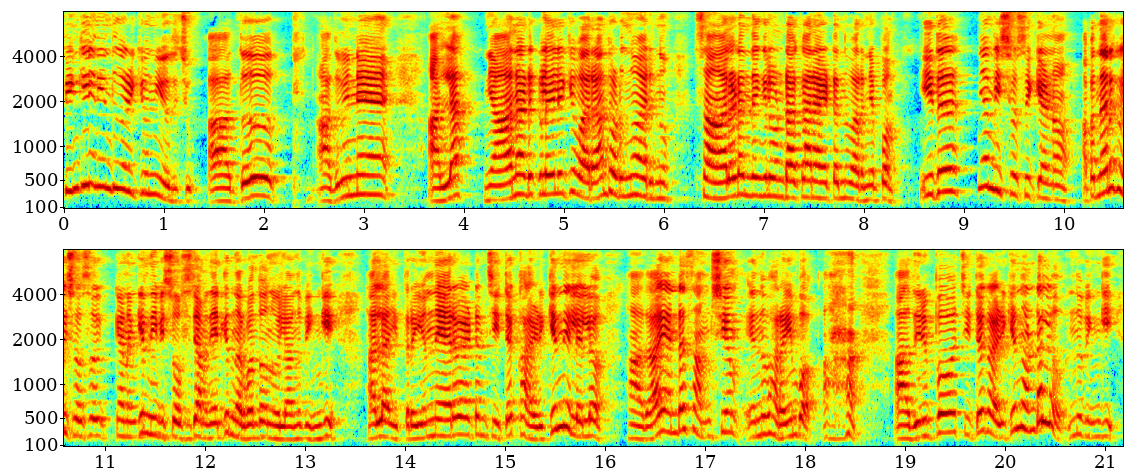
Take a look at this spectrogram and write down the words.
പിങ്കി ഇനി എന്ത് കഴിക്കുമെന്ന് ചോദിച്ചു. അത് അത് പിന്നെ അല്ല ഞാൻ അടുക്കളയിലേക്ക് വരാൻ തുടങ്ങുമായിരുന്നു. സാലഡ് എന്തെങ്കിലും ഉണ്ടാക്കാനായിട്ടെന്ന് പറഞ്ഞപ്പം ഇത് ഞാൻ വിശ്വസിക്കണോ? അപ്പം നിനക്ക് വിശ്വസിക്കണമെങ്കിൽ നീ വിശ്വസിച്ചാൽ മതി. എനിക്ക് നിർബന്ധമൊന്നുമില്ല. എന്ന് പിങ്കി അല്ല ഇത്രയും നേരമായിട്ടും ചിറ്റ കഴിക്കുന്നില്ലല്ലോ. അതാ എന്റെ സംശയം എന്ന് പറയുമ്പോൾ അതിനിപ്പോൾ ചിറ്റ കഴിക്കുന്നുണ്ടല്ലോ എന്ന് പിങ്കി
